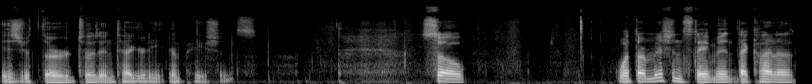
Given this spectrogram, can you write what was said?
is your third to integrity and patience. So, with our mission statement, that kind of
